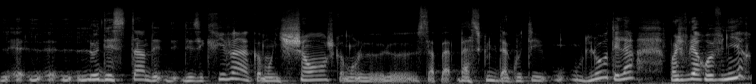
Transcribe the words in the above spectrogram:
le, destin des, écrivains, comment ils changent, comment le, ça ba- bascule d'un côté ou, de l'autre. Et là, moi, je voulais revenir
